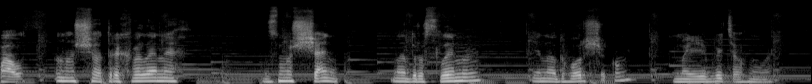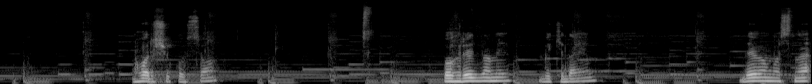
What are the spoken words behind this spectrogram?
Вау. Ну що, три хвилини знущань над рослиною і над горщиком. Ми її витягнули. Горщику все. Погризаний, викидаємо. Дивимось на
